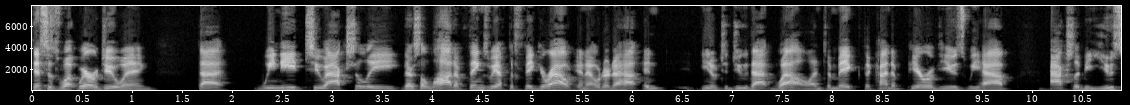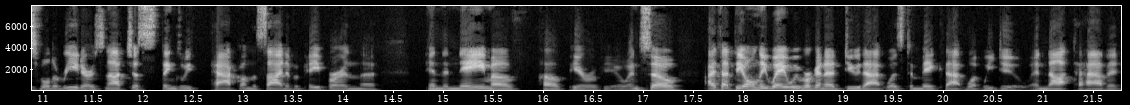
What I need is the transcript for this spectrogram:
this is what we're doing, that we need to actually, there's a lot of things we have to figure out in order to have, and you know, to do that well and to make the kind of peer reviews we have actually be useful to readers, not just things we tack on the side of a paper in the, in the name of, of peer review. And so I thought the only way we were going to do that was to make that what we do and not to have it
